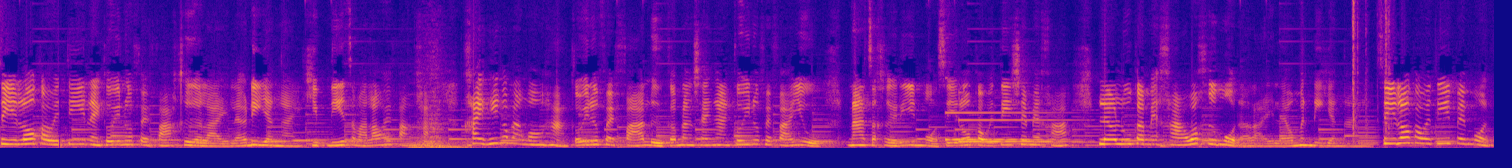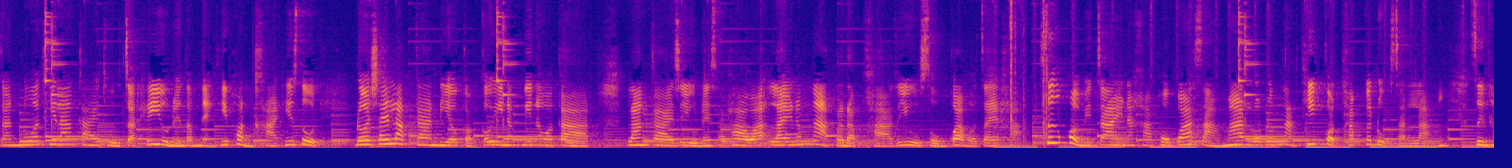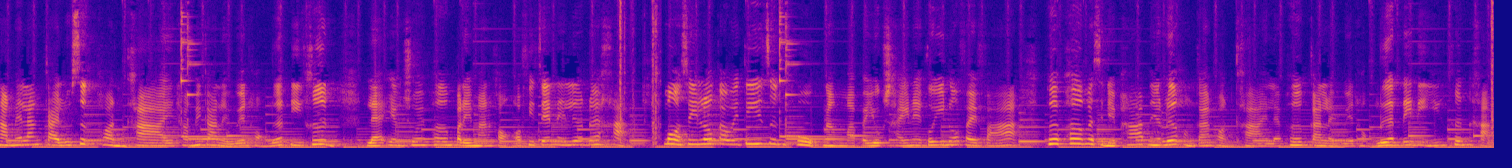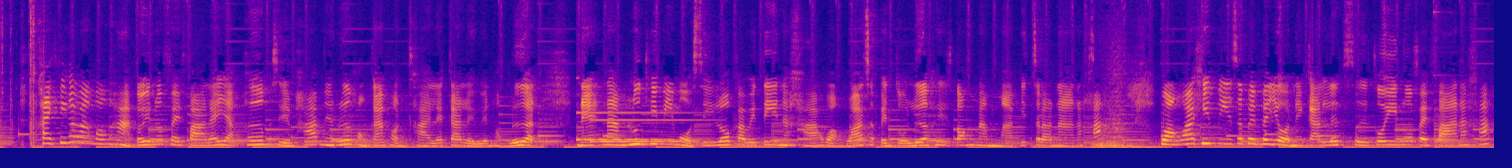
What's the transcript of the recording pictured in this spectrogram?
ซีโร่กาวิตี้ในเก้าอี้นวดไฟฟ้าคืออะไร แล้วดียังไง คลิปนี้จะมาเล่าให้ฟังค่ะ ใครที่กำลังมองหาเก้าอี้นวดไฟฟ้า หรือกำลังใช้งานเก้าอี้นวดไฟฟ้าอยู่ น่าจะเคยได้ยินโหมดซีโร่กาวิตี้ใช่ไหมคะ แล้วรู้กันไหมคะว่าคือโหมดอะไรแล้วมันดียังไงซีโร่กาวิตี้เป็นโหมดการนวดที่ร่างกายถูกจัดให้อยู่ในตำแหน่งที่ผ่อนคลายที่สุด โดยใช้หลักการเดียวกับเก้าอี้นักบินอวกาศ ร่างกายจะอยู่ในสภาวะไร้น้ำหนักระดับขาจะอยู่สูงกว่าหัวใจค่ะ ซึ่งผลวิจัยนะคะ พบว่าสามารถลดน้ำหนักที่กดทับกระดูกสันหลัง ซึ่งทำให้ร่างกายรู้สึกผ่อนคลายทำให้การไหลเวียนของเลือดดีขึ้น และยังช่วยเพิ่มปริมาณของออกซิเจนในเลือดด้วยค่ะโหมดซีโร่กาวิตี้จึงถูกนำมาประยุกต์ใช้ในเก้าอี้นวดไฟฟ้า เพื่อเพิ่มประสิทธิภาพในเรื่องของการผ่อนคลาย และเพิ่มการไหลเวียนของเลือดได้ดียิ่งขึ้นค่ะ ครที่กำลังมองหาเก้าอี้นวดไฟฟ้าและอยากเพิ่มประสิทธิภาพในเรื่องของการผ่อนคลายและการไหลเวียนของเลือด แนะนำรุ่นที่มีโหมดซีโร่กาวิตี้นะคะ หวังว่าจะเป็นตัวเลือกที่จะต้องนำมาพิจารณานะคะ หวังว่าคลิปนี้จะเป็นประโยชน์ในการเลือกซื้อเก้าอี้นวดไฟฟ้านะคะ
